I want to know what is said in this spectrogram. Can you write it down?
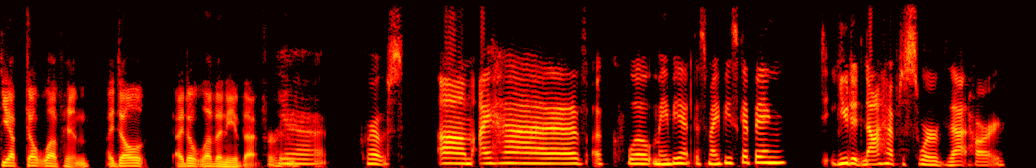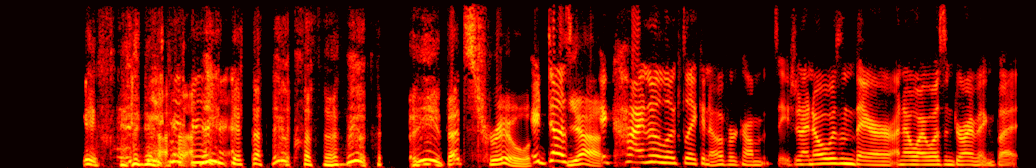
yep, don't love him. I don't. I don't love any of that for him. Yeah, gross. Um, I have a quote. Maybe I- this might be skipping. You did not have to swerve that hard. That's true. It does. Yeah. It kind of looked like an overcompensation. I know I wasn't there. I know I wasn't driving, but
